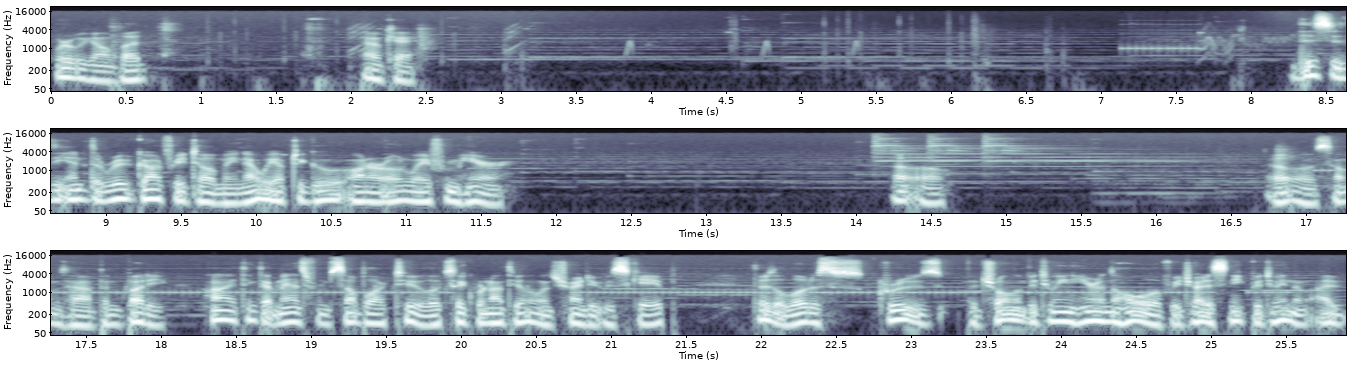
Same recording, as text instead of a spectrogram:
Where are we going, bud? Okay. This is the end of the route Godfrey told me. Now we have to go on our own way from here. Uh-oh. Uh-oh, something's happened. Buddy, I think that man's from cell block 2. Looks like we're not the only ones trying to escape. There's a load of screws patrolling between here and the hole. If we try to sneak between them, I,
